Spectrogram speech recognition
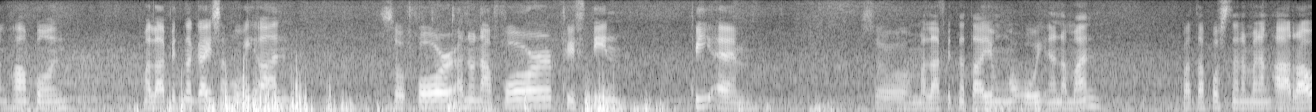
ng hapon. Malapit na guys ang uwian. So 4 ano na 4:15 PM. So malapit na tayong uuwi na naman. Patapos na naman ang araw.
